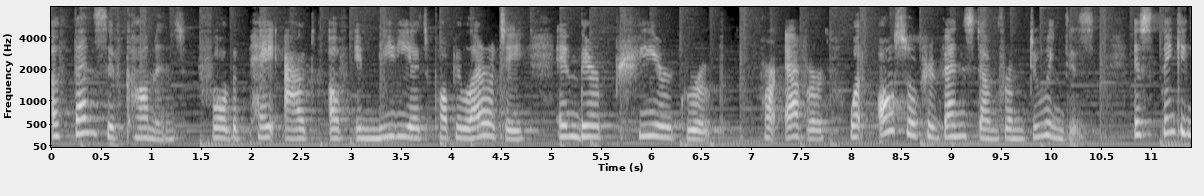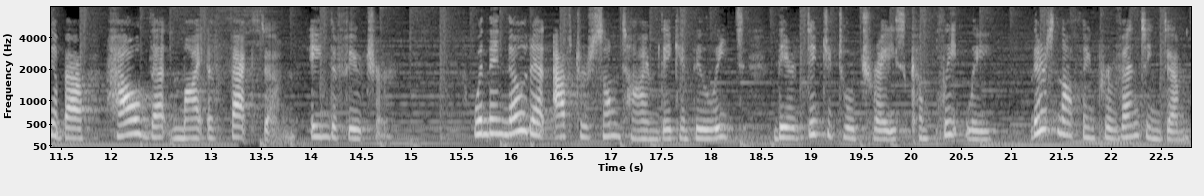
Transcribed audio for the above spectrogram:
offensive comments for the payout of immediate popularity in their peer group. However, what also prevents them from doing this is thinking about how that might affect them in the future. When they know that after some time they can delete their digital trace completely, there's nothing preventing them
